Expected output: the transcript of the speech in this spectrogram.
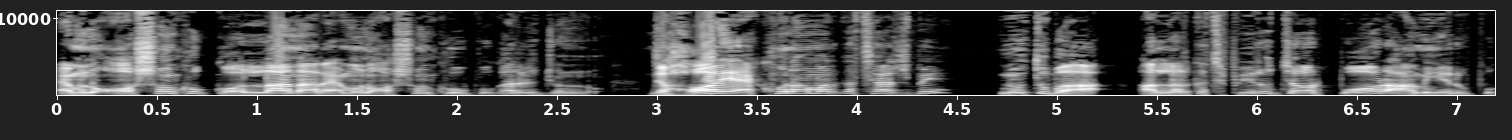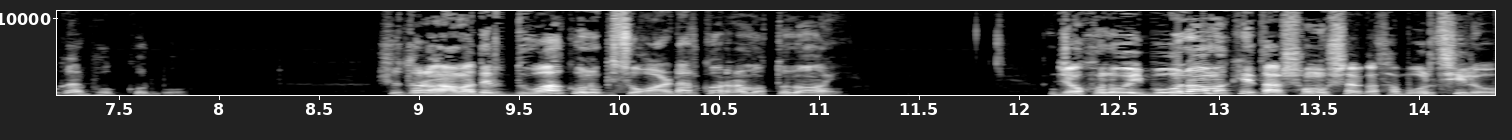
এমন অসংখ্য কল্যাণ আর এমন অসংখ্য উপকারের জন্য। যা হয় এখন আমার কাছে আসবে, নতুবা আল্লাহর কাছে ফেরত যাওয়ার পর আমি এর উপকার ভোগ করব। সুতরাং আমাদের দোয়া কোনো কিছু অর্ডার করার মতো নয়। যখন ওই বোন আমাকে তার সমস্যার কথা বলছিল,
